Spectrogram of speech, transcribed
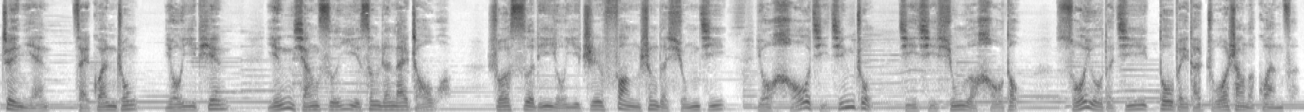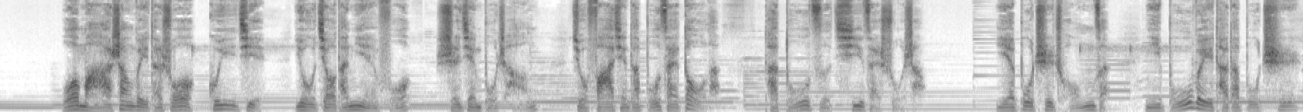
这年在关中，有一天。迎祥寺一僧人来找我说，寺里有一只放生的雄鸡，有好几斤重，极其凶恶好斗，所有的鸡都被他啄伤了关子。我马上为他说归戒，又教他念佛。时间不长，就发现他不再斗了，他独自栖在树上，也不吃虫子。你不喂他，他不吃。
